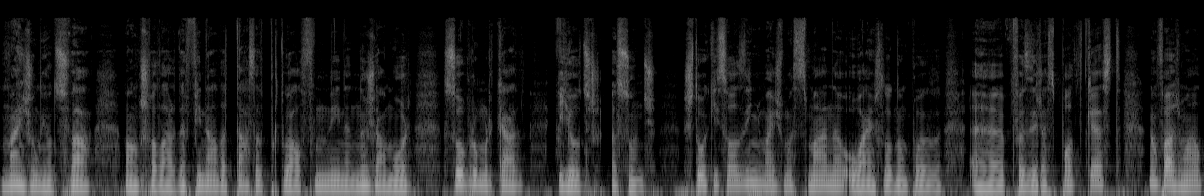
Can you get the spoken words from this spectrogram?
mais um Leão de Sofá. Vamos falar da final da Taça de Portugal Feminina no Jamor, sobre o mercado e outros assuntos. Estou aqui sozinho mais uma semana, o Ângelo não pôde uh, fazer esse podcast, não faz mal,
